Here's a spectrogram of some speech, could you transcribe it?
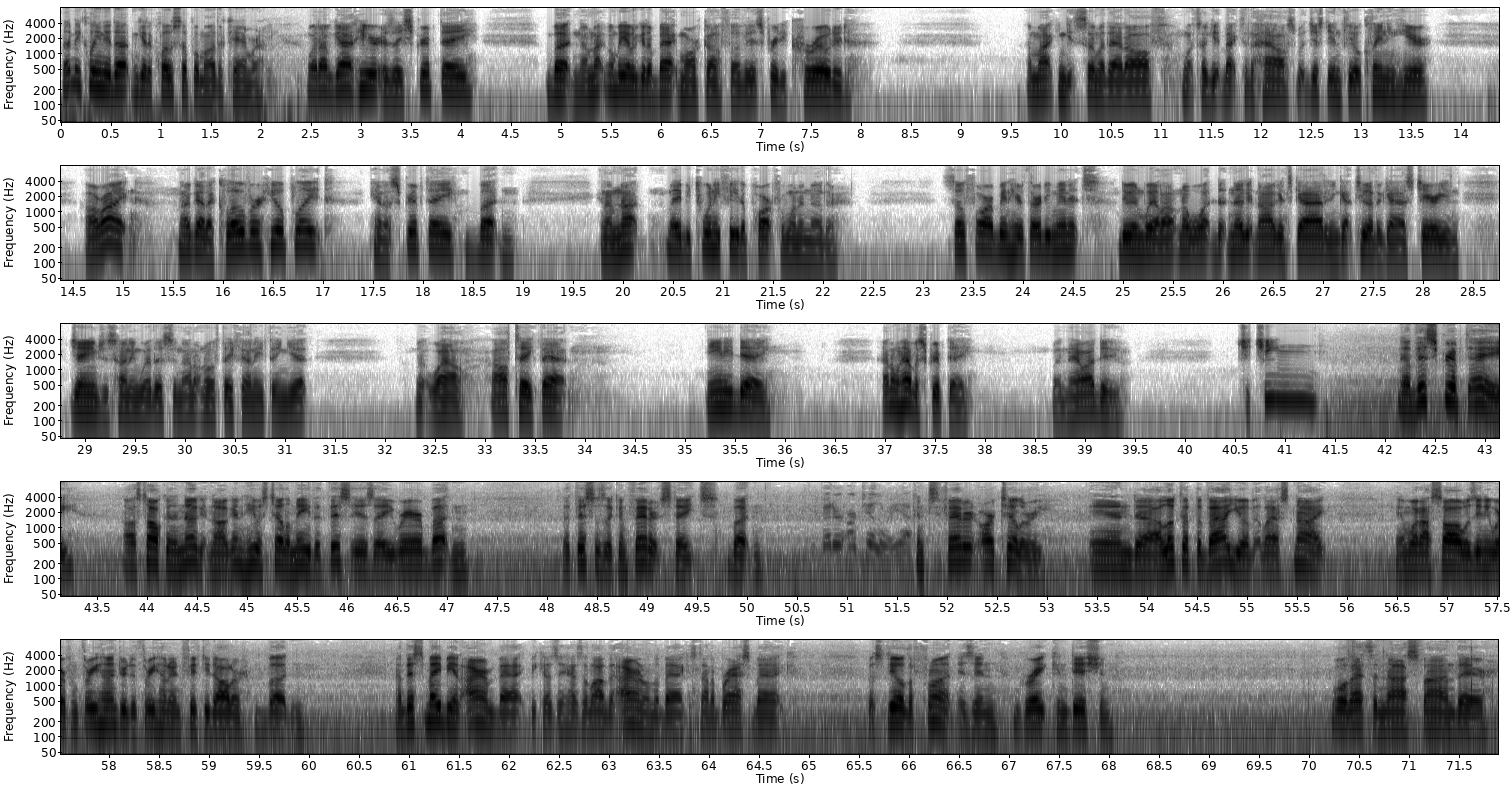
Let me clean it up and get a close up on my other camera. What I've got here is a script A button. I'm not going to be able to get a back mark off of it. It's pretty corroded. I might can get some of that off once I get back to the house, but just infield cleaning here. All right, I've got a clover heel plate and a script A button, and I'm not maybe 20 feet apart from one another. So far, I've been here 30 minutes, doing well. I don't know what Nugget Noggin's got, and got two other guys, Terry and James, is hunting with us, and I don't know if they found anything yet. But wow, I'll take that any day. I don't have a script A, but now I do. Cha-ching! Now this script A, I was talking to Nugget Noggin, he was telling me that this is a rare button, that this is a Confederate States button. Confederate artillery, yeah. Confederate artillery. And uh, I looked up the value of it last night, and what I saw was anywhere from 300 to 350 dollar button. Now this may be an iron back because it has a lot of the iron on the back. It's not a brass back, but still the front is in great condition. Well, that's a nice find there.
